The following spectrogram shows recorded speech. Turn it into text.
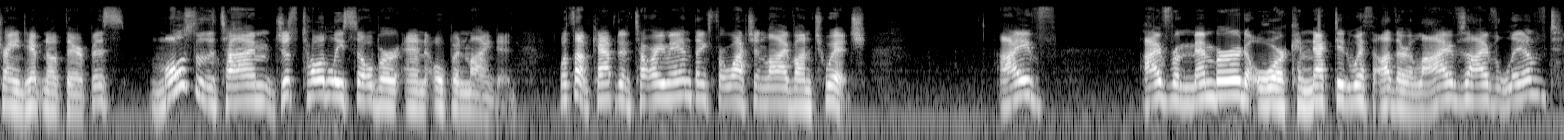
trained hypnotherapists, most of the time just totally sober and open-minded. What's up, Captain Atari Man? Thanks for watching live on Twitch. I've I've remembered or connected with other lives I've lived.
